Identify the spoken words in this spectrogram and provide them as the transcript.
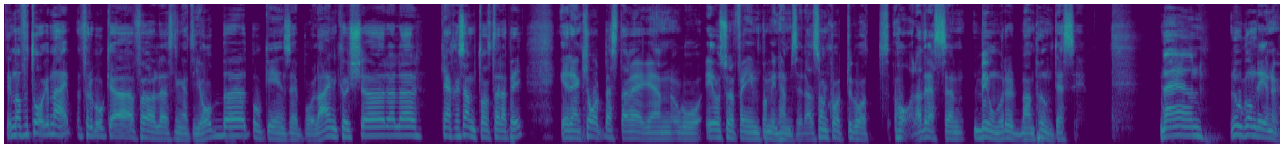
Vill man få tag i mig för att boka föreläsningar till jobbet, boka in sig på onlinekurser eller kanske samtalsterapi är den klart bästa vägen att gå är att surfa in på min hemsida som kort och gott har adressen bjornrudman.se. Men nog om det nu.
